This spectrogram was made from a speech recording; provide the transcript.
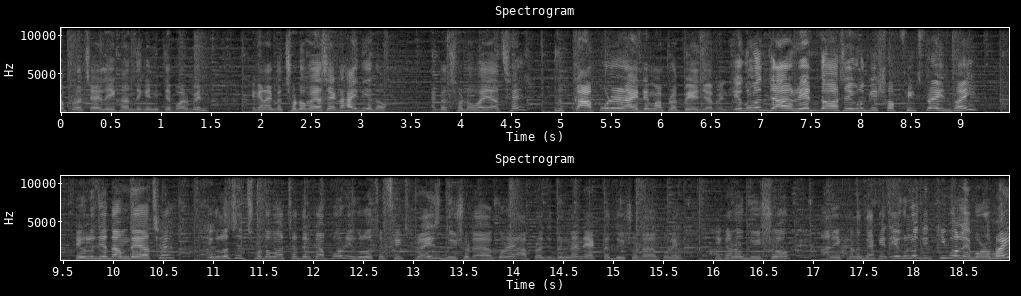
আপনারা চাইলে এখান থেকে নিতে পারবেন। এখানে একটা ছোট ভাই আছে একটা হাই দিয়ে দাও। একটা ছোট ভাই আছে। কিন্তু কাপড়ের আইটেম আপনারা পেয়ে যাবেন। এগুলো যা রেট দেওয়া আছে এগুলো কি সব ফিক্সড প্রাইস ভাই? এগুলো যে দাম দেওয়া আছে এগুলো হচ্ছে ছোট বাচ্চাদের কাপড় এগুলো হচ্ছে ফিক্সড প্রাইস দুইশো টাকা করে। আপনারা যদি নেন একটা দুইশো টাকা করে। এখানেও দুইশো। আর এখানে দেখেন এগুলোকে কি বলে বড় ভাই?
